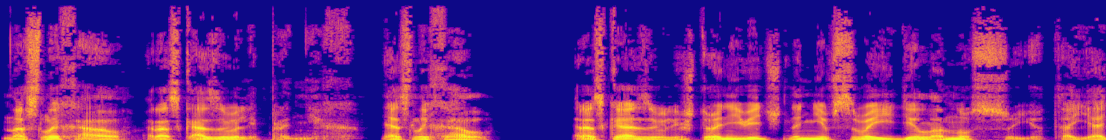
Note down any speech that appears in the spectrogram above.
Но слыхал, рассказывали про них. Я слыхал, рассказывали, что они вечно не в свои дела нос суют, а я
